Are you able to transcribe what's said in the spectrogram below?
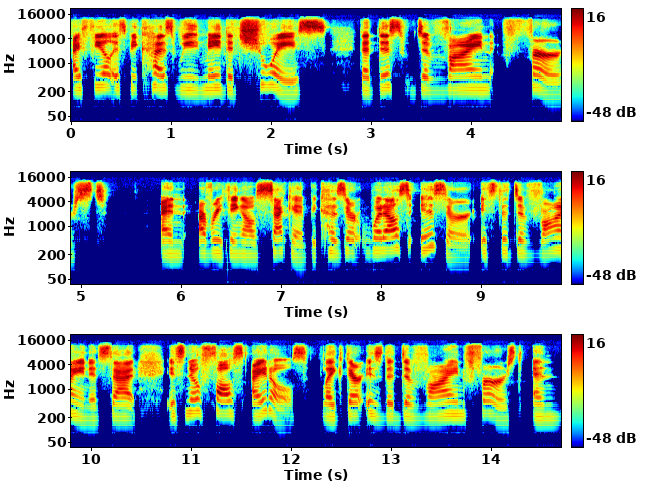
I feel it's because we made the choice that this divine first and everything else second because there what else is there it's the divine it's that it's no false idols like there is the divine first and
